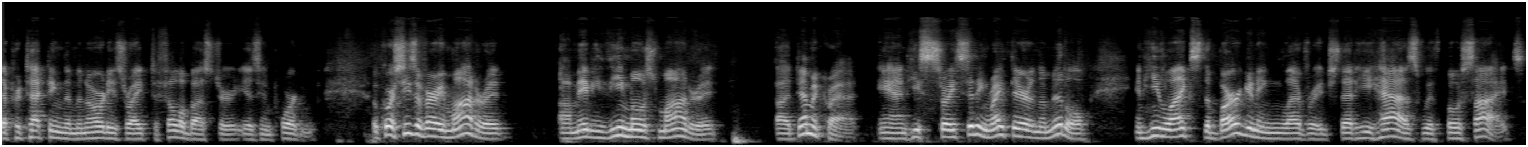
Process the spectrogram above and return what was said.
that protecting the minority's right to filibuster is important. Of course, he's a very moderate, uh, maybe the most moderate uh, Democrat. And he's, so he's sitting right there in the middle, and he likes the bargaining leverage that he has with both sides.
